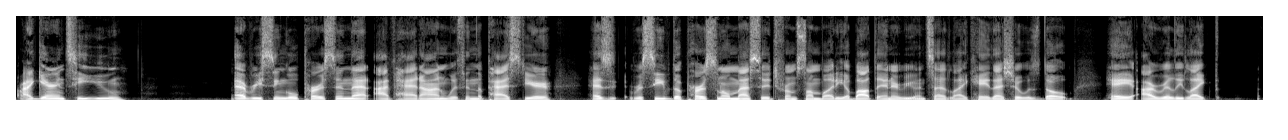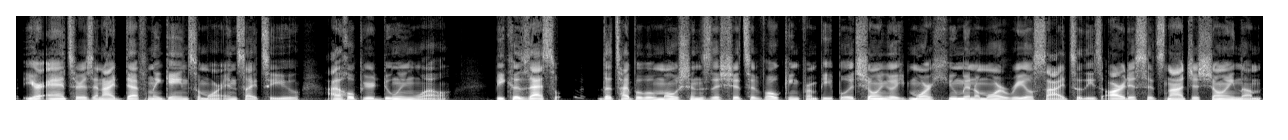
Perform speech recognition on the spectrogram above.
I guarantee you every single person that I've had on within the past year has received a personal message from somebody about the interview and said like, "Hey, that shit was dope. Hey, I really liked your answers and I definitely gained some more insight to you. I hope you're doing well." Because that's the type of emotions this shit's evoking from people. It's showing a more human, a more real side to these artists. It's not just showing them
